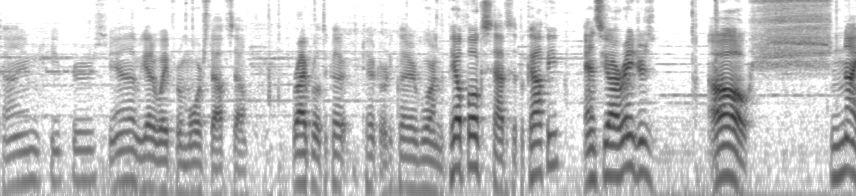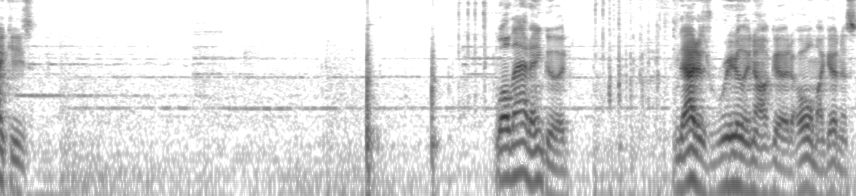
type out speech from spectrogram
Timekeepers, yeah, we gotta wait for more stuff, so. Rifle declare, territory declared war on the Pale Folks, have a sip of coffee. NCR Rangers. Oh, shnikes. Well, that ain't good. That is really not good. Oh my goodness.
